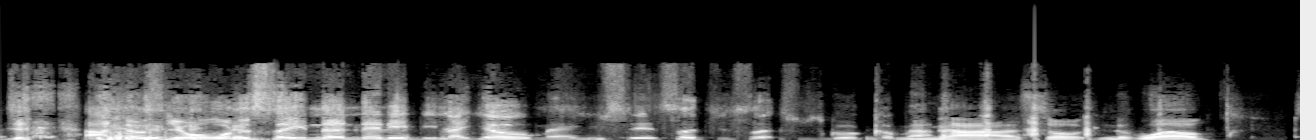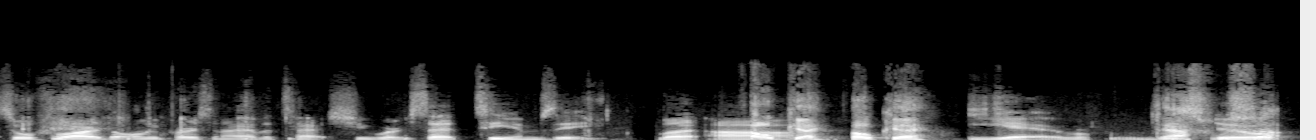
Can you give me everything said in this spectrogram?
just, I know you don't want to say nothing. Then they be like, "Yo, man, you said such and such was going to come out." Nah, so well, so far the only person I have attached, she works at TMZ. But um, Okay, okay, yeah, That's what's still up.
